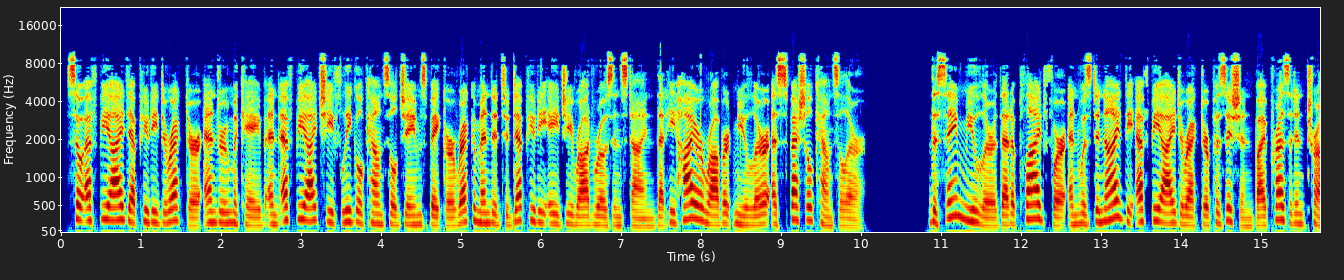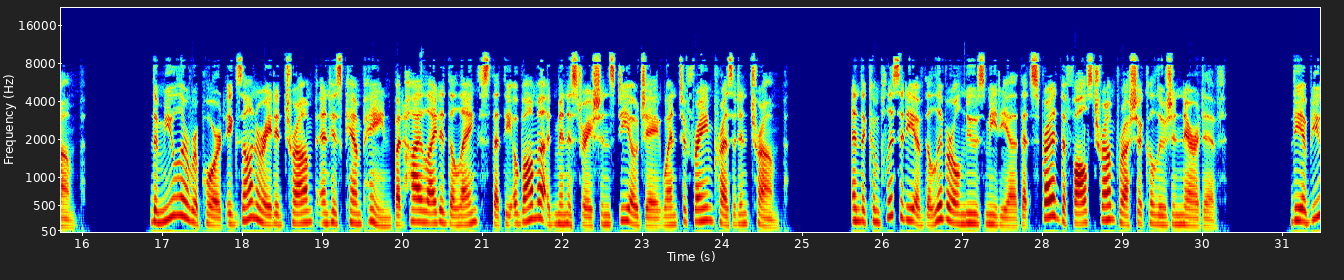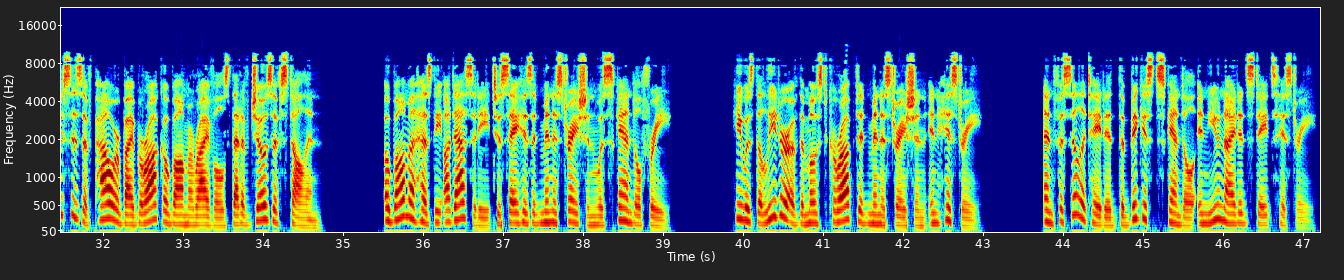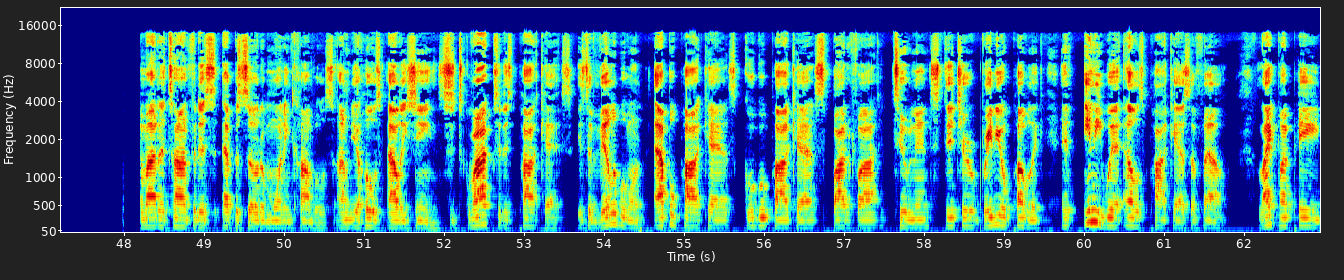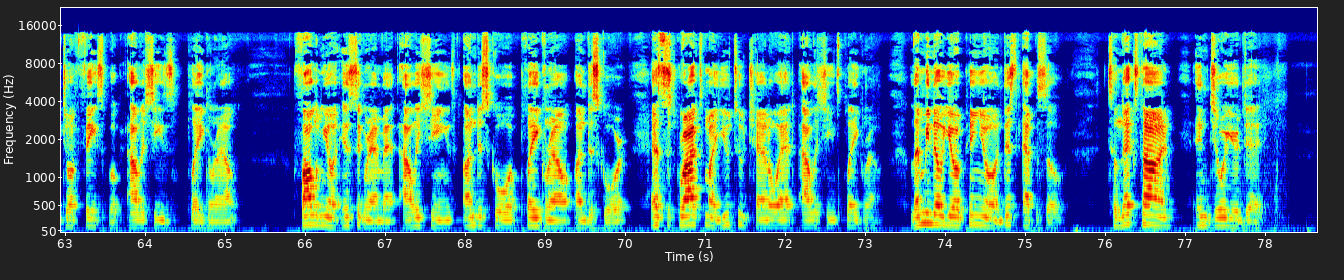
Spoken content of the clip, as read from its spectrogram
So FBI Deputy Director Andrew McCabe and FBI Chief Legal Counsel James Baker recommended to Deputy AG Rod Rosenstein that he hire Robert Mueller as special counselor. The same Mueller that applied for and was denied the FBI director position by President Trump. The Mueller report exonerated Trump and his campaign but highlighted the lengths that the Obama administration's DOJ went to frame President Trump. and the complicity of the liberal news media that spread the false Trump-Russia collusion narrative. The abuses of power by Barack Obama rivals that of Joseph Stalin. Obama has the audacity to say his administration was scandal-free. He was the leader of the most corrupt administration in history and facilitated the biggest scandal in United States history. I'm out of time for this episode of Morning Convos. I'm your host, Ali Sheen. Subscribe to this podcast. It's available on Apple Podcasts, Google Podcasts, Spotify, TuneIn, Stitcher, Radio Public, and anywhere else podcasts are found. Like my page on Facebook, Ali Sheen's Playground. Follow me on Instagram at Ali Sheen's underscore playground underscore. And subscribe to my YouTube channel at Ali Sheen's Playground. Let me know your opinion on this episode. Till next time, enjoy your day.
